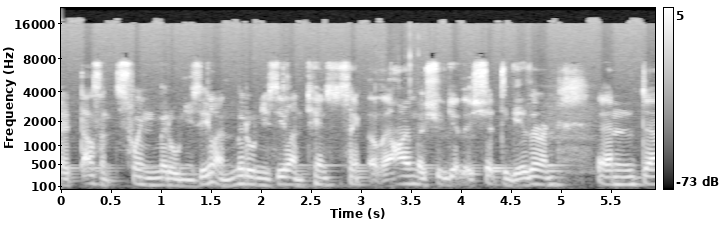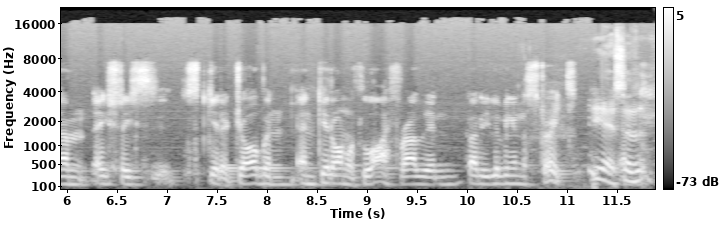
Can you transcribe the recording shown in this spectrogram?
it doesn't swing middle New Zealand. Middle New Zealand tends to think that the homeless should get their shit together and and um, actually get a job and, and get on with life rather than bloody living in the streets. Yeah, so the,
